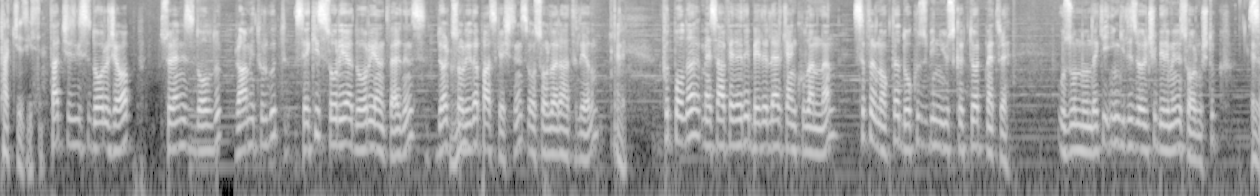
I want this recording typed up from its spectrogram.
Taç çizgisi. Taç çizgisi doğru cevap. Süreniz doldu. Rami Turgut 8 soruya doğru yanıt verdiniz. 4 soruyu da pas geçtiniz. O soruları hatırlayalım. Evet. Futbolda mesafeleri belirlerken kullanılan 0.9144 metre uzunluğundaki İngiliz ölçü birimini sormuştuk. Evet.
